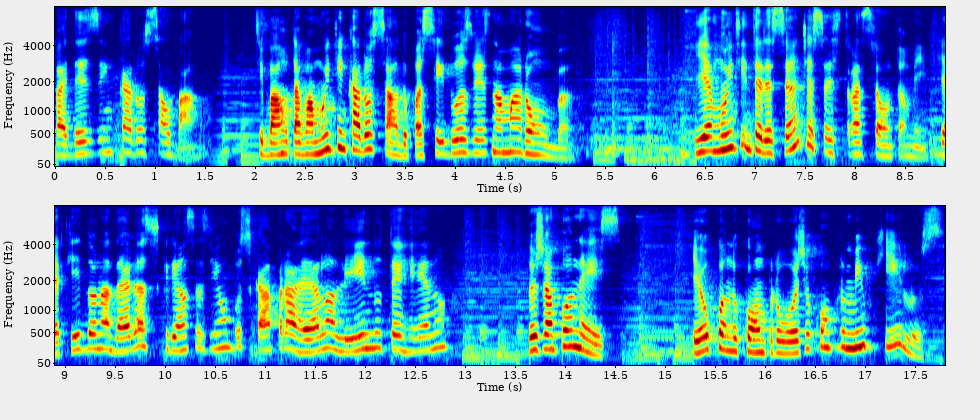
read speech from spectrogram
vai desencaroçar o barro. Esse barro estava muito encaroçado, passei duas vezes na maromba. E é muito interessante essa extração também, porque aqui, Dona Adélia, as crianças iam buscar para ela ali no terreno do japonês. Eu, quando compro hoje, eu compro mil quilos.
